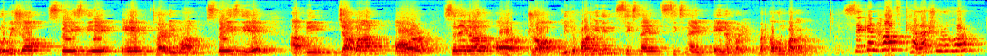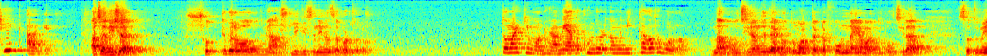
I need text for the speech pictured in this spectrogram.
রবি শপ স্পেস দিয়ে এম থার্টি ওয়ান স্পেস দিয়ে আপনি Japan or Senegal or draw লিখে পাঠিয়ে দিন সিক্স নাইন সিক্স নাইন এই নাম্বারে বাট কখন পাঠাবেন? সেকেন্ড হাফ খেলা শুরু হওয়ার ঠিক আগে। আচ্ছা নিশাদ সত্যি করে বলতো তুমি আসলে কি সেনেগাল সাপোর্ট করো? তোমার কি মনে হয়? আমি এতক্ষণ ধরে তোমাকে মিথ্যা কথা বললাম। না বলছিলাম যে দেখো তোমার তো একটা ফোন নাই আমার তো বলছিলা। সো তুমি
